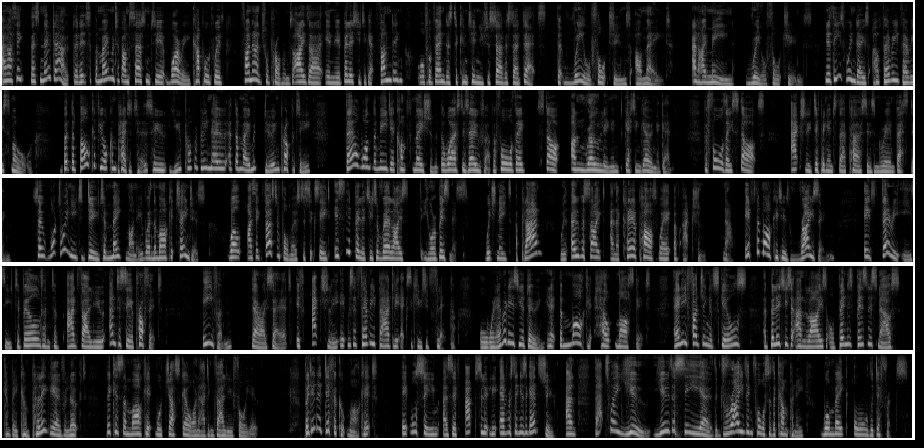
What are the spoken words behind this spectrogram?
And I think there's no doubt that it's at the moment of uncertainty, worry, coupled with financial problems, either in the ability to get funding or for vendors to continue to service their debts, that real fortunes are made. And I mean real fortunes. You know, these windows are very, very small. But the bulk of your competitors, who you probably know at the moment doing property, they'll want the media confirmation that the worst is over before they start unrolling and getting going again before they start actually dipping into their purses and reinvesting. So, what do we need to do to make money when the market changes? Well, I think first and foremost to succeed is the ability to realize that you're a business, which needs a plan with oversight and a clear pathway of action. Now, if the market is rising, it's very easy to build and to add value and to see a profit, even dare I say it, if actually it was a very badly executed flip or whatever it is you're doing, you know, the market helped mask it. Any fudging of skills, ability to analyze, or business nous can be completely overlooked because the market will just go on adding value for you. But in a difficult market, it will seem as if absolutely everything is against you. And that's where you, you, the CEO, the driving force of the company, will make all the difference.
